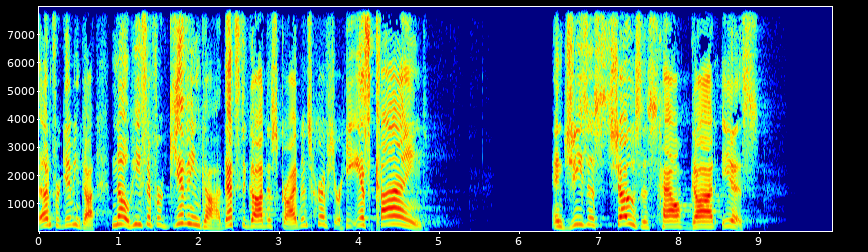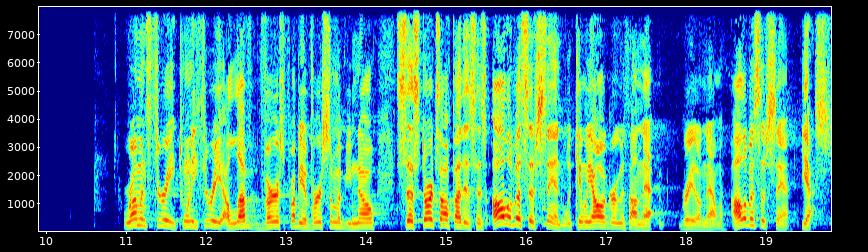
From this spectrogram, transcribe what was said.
unforgiving God. No, he's a forgiving God. That's the God described in Scripture. He is kind. And Jesus shows us how God is. Romans 3 23, I love verse, probably a verse some of you know, says, starts off by this says, All of us have sinned. Can we all agree with on that? Agree on that one? All of us have sinned. Yes.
